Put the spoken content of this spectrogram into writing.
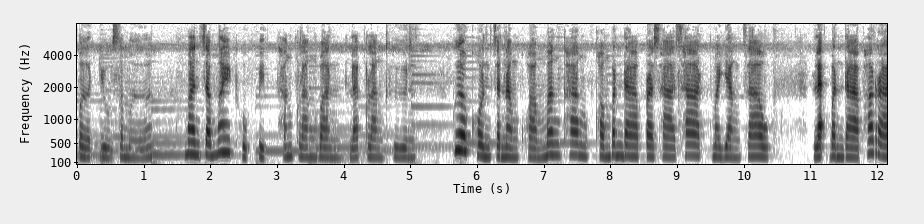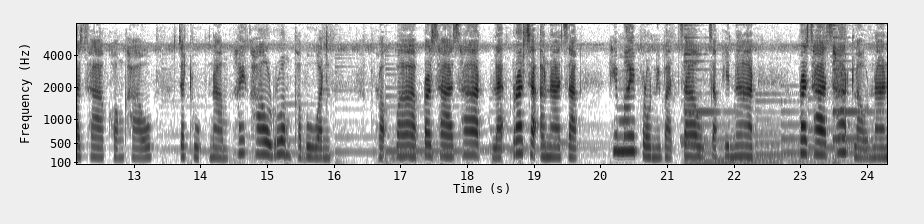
เปิดอยู่เสมอ มันจะไม่ถูกปิดทั้งกลางวันและกลางคืน เพื่อคนจะนำความมั่งคั่งของบรรดาประชาชาติมายังเจ้า และบรรดาพระราชาของเขาจะถูกนำให้เข้าร่วมขบวน เพราะว่าประชาชาติและราชอาณาจักรที่ไม่ปรนิบัติเจ้าจะพินาศ ประชาชาติเหล่านั้น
